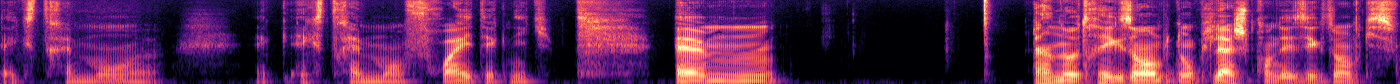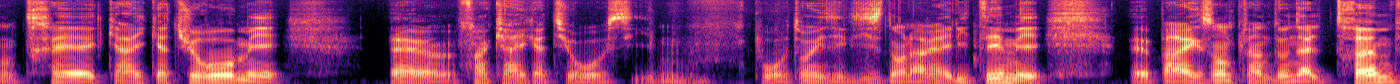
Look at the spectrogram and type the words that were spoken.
extrêmement, extrêmement froid et technique. un autre exemple, donc là je prends des exemples qui sont très caricaturaux, mais enfin caricaturaux aussi, pour autant ils existent dans la réalité, mais par exemple un Donald Trump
